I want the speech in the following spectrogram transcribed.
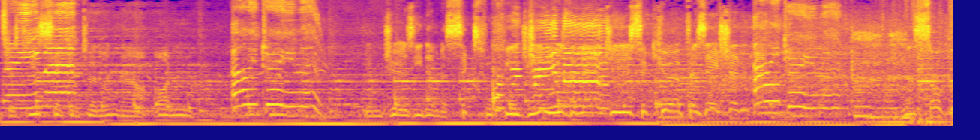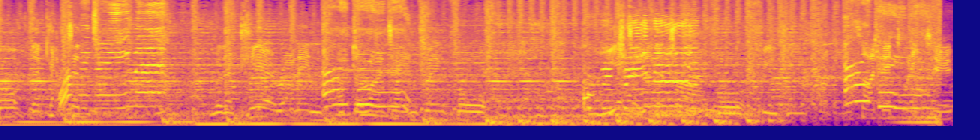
Just second tournament now on in jersey number six for Fiji. He was the man to secure possession. Nasoko, the captain, with a clear run in at the right-hand flank for yet another try for Fiji. Inside their 22.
